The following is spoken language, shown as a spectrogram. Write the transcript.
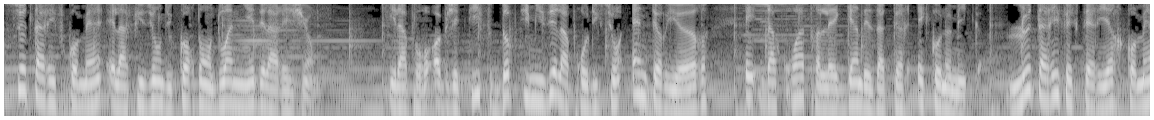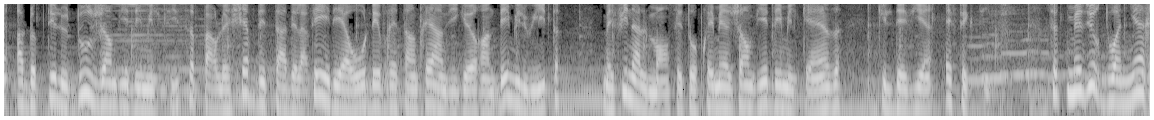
Ce tarif commun est la fusion du cordon douanier de la région. Il a pour objectif d'optimiser la production intérieure et d'accroître les gains des acteurs économiques. Le tarif extérieur commun adopté le 12 janvier 2006 par le chef d'État de la CEDAO devrait entrer en vigueur en 2008, mais finalement c'est au 1er janvier 2015 qu'il devient effectif. Cette mesure douanière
